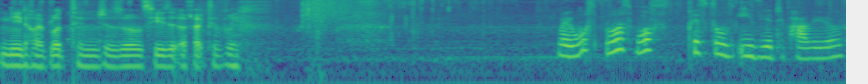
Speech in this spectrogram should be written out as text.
you need high bloodtinge as well to use it effectively. Wait, what's what's what's pistols easier to parry with?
